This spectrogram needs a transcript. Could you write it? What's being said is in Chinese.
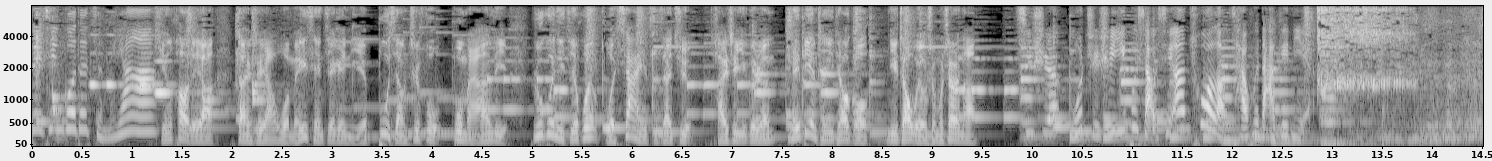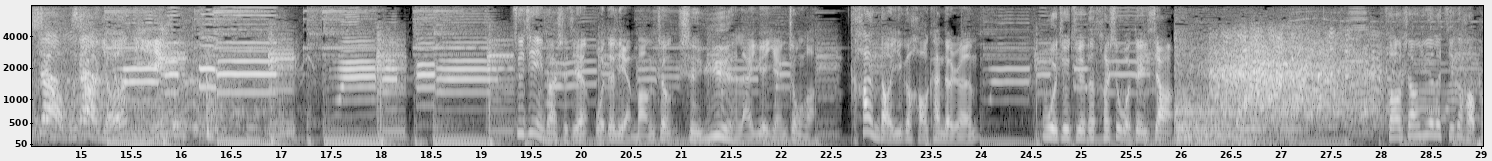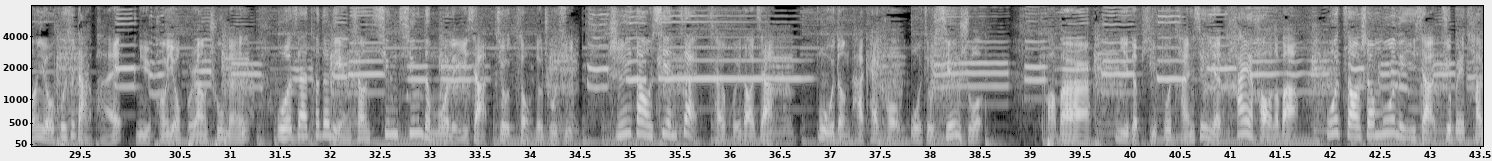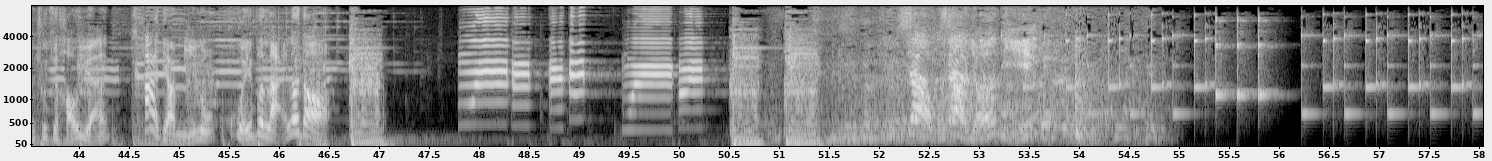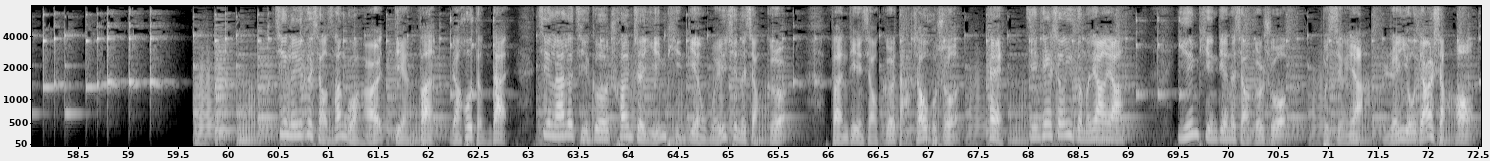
最近过得怎么样啊？挺好的呀，但是呀，我没钱借给你，不想致富，不买安利。如果你结婚，我下一次再去。还是一个人，没变成一条狗。你找我有什么事儿呢？其实我只是一不小心按错了，才会打给你。笑不笑由你。最近一段时间，我的脸盲症是越来越严重了。看到一个好看的人，我就觉得他是我对象。早上约了几个好朋友过去打牌，女朋友不让出门，我在她的脸上轻轻地摸了一下，就走了出去，直到现在才回到家。不等她开口，我就先说：“宝贝儿，你的皮肤弹性也太好了吧！我早上摸了一下就被弹出去好远，差点迷路回不来了都。”笑不笑由你。进了一个小餐馆儿，点饭，然后等待。进来了几个穿着饮品店围裙的小哥。饭店小哥打招呼说：“嘿，今天生意怎么样呀？”饮品店的小哥说：“不行呀，人有点少。”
